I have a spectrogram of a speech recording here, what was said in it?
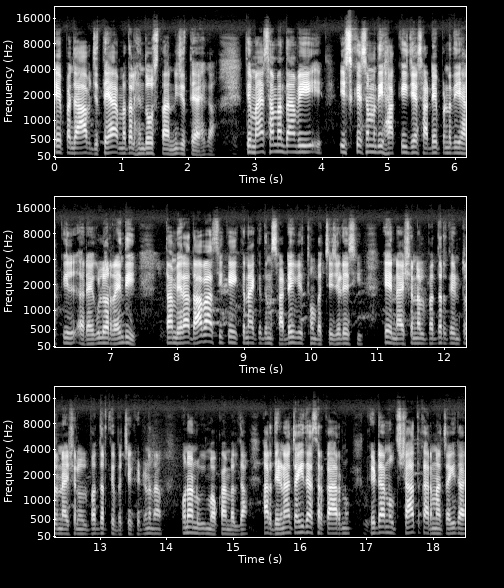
ਇਹ ਪੰਜਾਬ ਜਿੱਤਿਆ ਹੈ, ਮਤਲਬ ਹਿੰਦੁਸਤਾਨ ਨਹੀਂ ਜਿੱਤਿਆ ਹੈਗਾ ਤੇ ਮੈਂ ਸਮਝਦਾ ਵੀ ਇਸ ਕਿਸਮ ਦੀ ਹਾਕੀ ਜੇ ਸਾਡੇ ਪਿੰਡ ਦੀ ਹਾਕੀ ਰੈਗੂਲਰ ਰਹਿੰਦੀ ਤਾਂ ਮੇਰਾ ਦਾਵਾ ਸੀ ਕਿ ਇੱਕ ਨਾ ਇੱਕ ਦਿਨ ਸਾਡੇ ਵੀ ਇੱਥੋਂ ਬੱਚੇ ਜਿਹੜੇ ਸੀ ਇਹ ਨੈਸ਼ਨਲ ਪੱਧਰ ਤੇ ਇੰਟਰਨੈਸ਼ਨਲ ਪੱਧਰ ਤੇ ਬੱਚੇ ਖੇਡਣ ਦਾ ਉਹਨਾਂ ਨੂੰ ਵੀ ਮੌਕਾ ਮਿਲਦਾ। ਹਰ ਦੇਣਾ ਚਾਹੀਦਾ ਸਰਕਾਰ ਨੂੰ ਖੇਡਾਂ ਨੂੰ ਉਤਸ਼ਾਹਿਤ ਕਰਨਾ ਚਾਹੀਦਾ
